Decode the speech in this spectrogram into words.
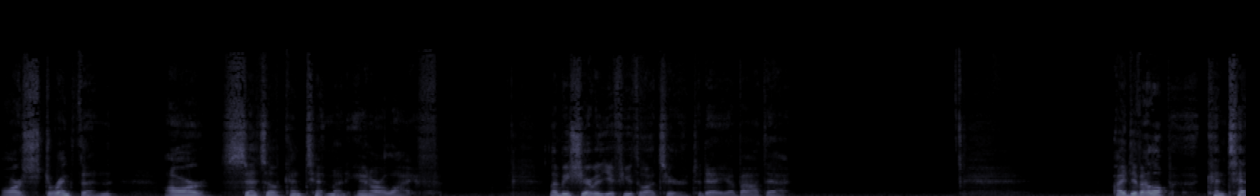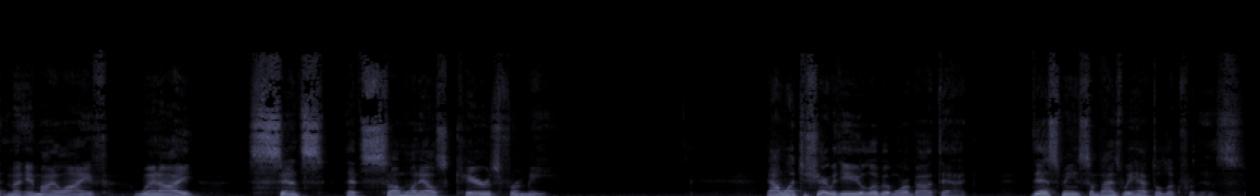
or strengthen our sense of contentment in our life. Let me share with you a few thoughts here today about that. I develop contentment in my life when I sense that someone else cares for me. Now, I want to share with you a little bit more about that. This means sometimes we have to look for this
